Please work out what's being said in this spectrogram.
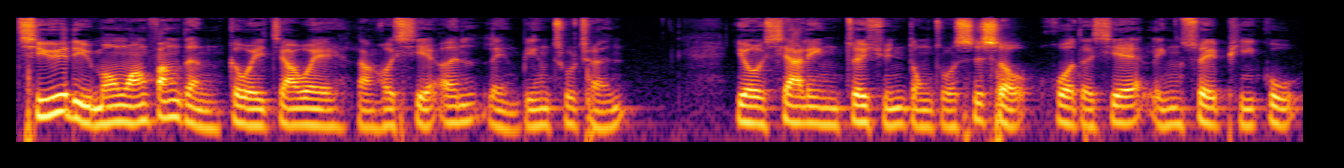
其余吕蒙、王方等各为校尉，然后谢恩，领兵出城。又下令追寻董卓尸首，获得些零碎皮骨，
